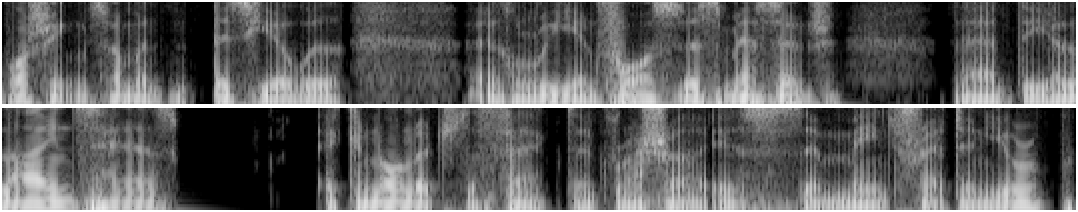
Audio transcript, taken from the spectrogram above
Washington summit this year will uh, reinforce this message that the alliance has acknowledged the fact that Russia is the main threat in Europe,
